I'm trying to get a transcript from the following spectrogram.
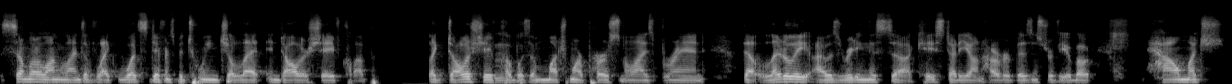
similar along the lines of like what's the difference between gillette and dollar shave club like dollar shave club mm. was a much more personalized brand that literally i was reading this uh, case study on harvard business review about how much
